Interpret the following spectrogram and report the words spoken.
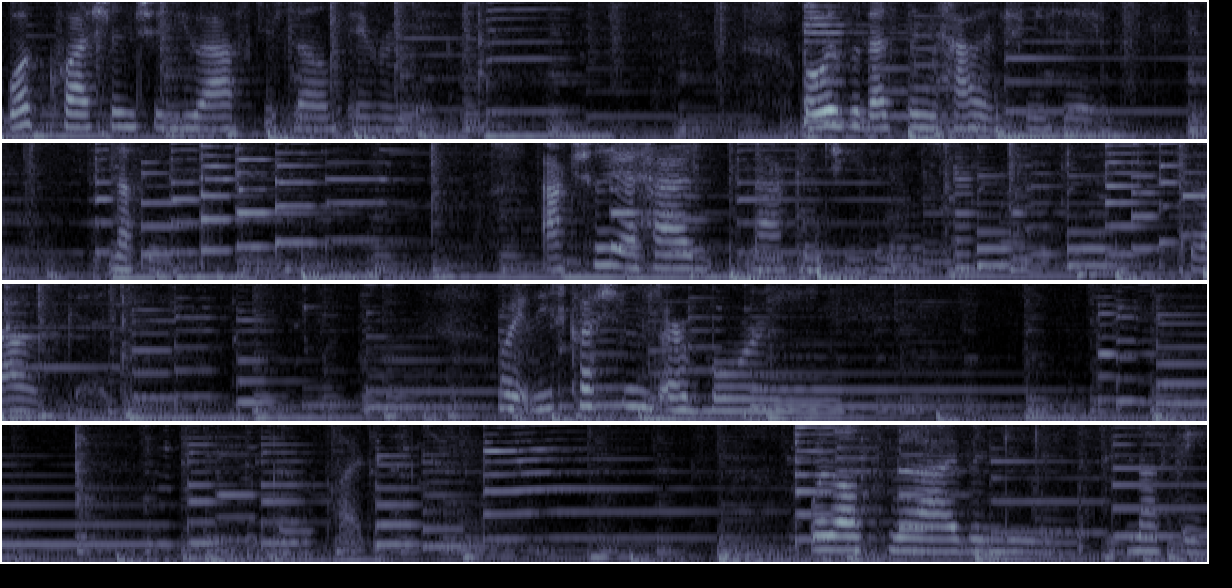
What question should you ask yourself every day? What was the best thing that happened to me today? Nothing. Actually, I had mac and cheese and it was really good. So that was good. Wait, these questions are boring. Gotta reply to that text. What else have I been doing? Nothing.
